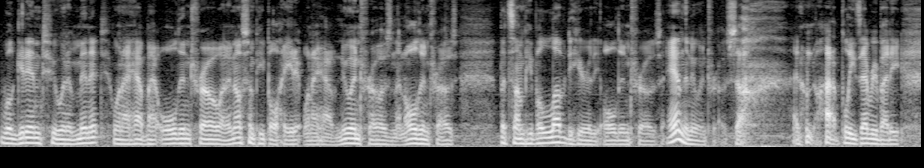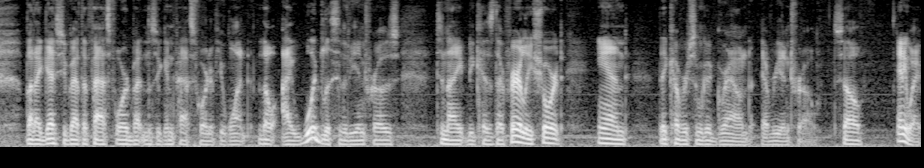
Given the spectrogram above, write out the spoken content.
will get into in a minute when I have my old intro, and I know some people hate it when I have new intros and then old intros, but some people love to hear the old intros and the new intros. So I don't know how to please everybody, but I guess you've got the fast forward button so you can fast forward if you want. Though I would listen to the intros tonight because they're fairly short and they cover some good ground every intro. So, anyway,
